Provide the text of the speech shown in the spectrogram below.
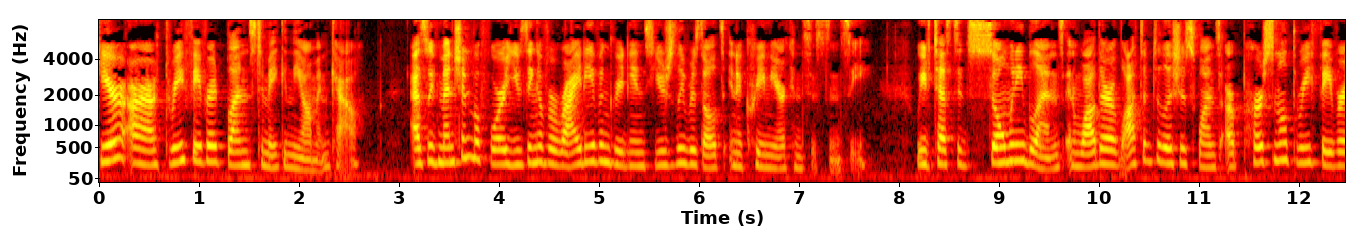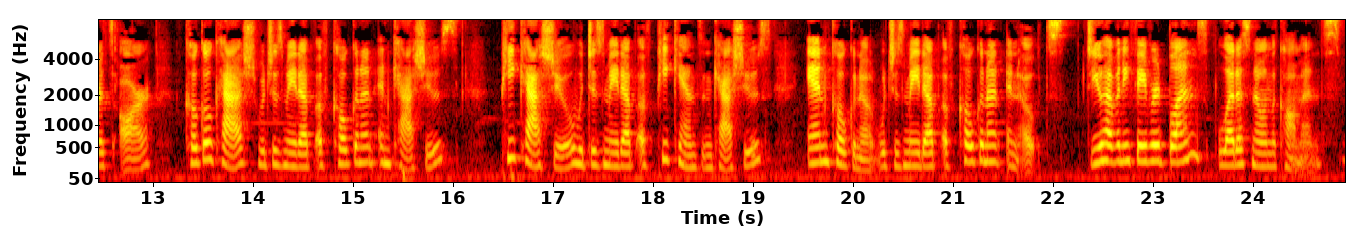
Here are our three favorite blends to make in the Almond Cow. As we've mentioned before, using a variety of ingredients usually results in a creamier consistency. We've tested so many blends, and while there are lots of delicious ones, our personal three favorites are Cocoa Cash, which is made up of coconut and cashews, Pea Cashew, which is made up of pecans and cashews, and Coconut, which is made up of coconut and oats. Do you have any favorite blends? Let us know in the comments.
